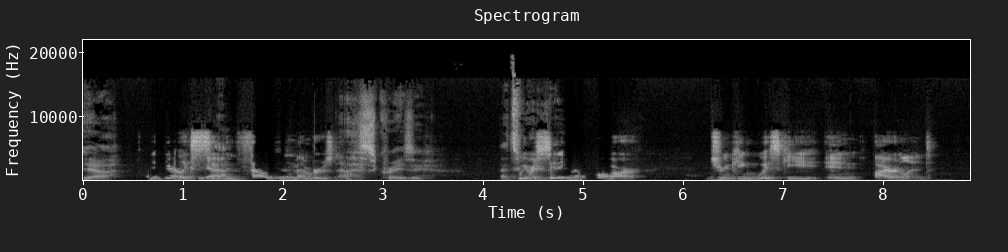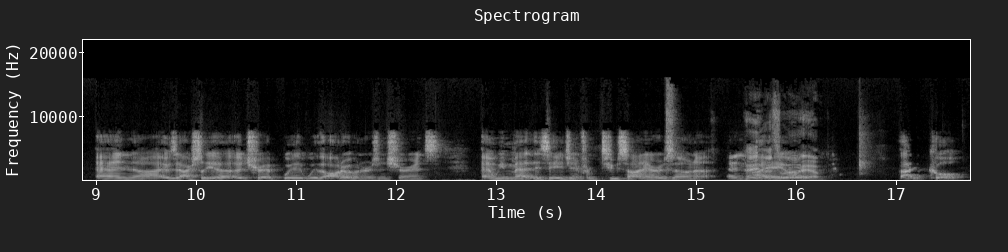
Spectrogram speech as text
Yeah, I think there are like 7,000 members now. that's crazy. That's We were sitting in a bar drinking whiskey in Ireland, and uh, it was actually a, a trip with, with auto owners insurance. And we met this agent from Tucson, Arizona. And Hey, that's where I am. Hi, cool.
